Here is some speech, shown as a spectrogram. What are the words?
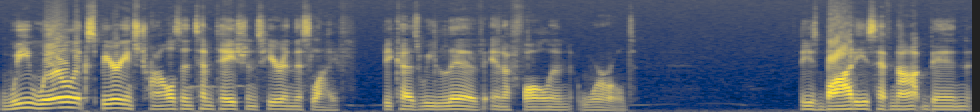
We will experience trials and temptations here in this life because we live in a fallen world. These bodies have not been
